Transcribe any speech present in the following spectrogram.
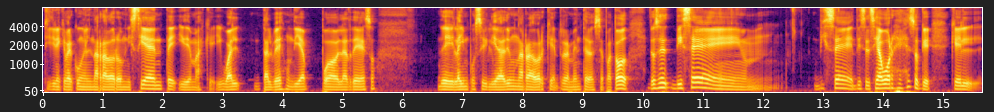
tiene que ver con el narrador omnisciente y demás, que igual tal vez un día puedo hablar de eso de la imposibilidad de un narrador que realmente lo sepa todo. Entonces dice, mm, dice, dice, decía Borges eso, que, que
